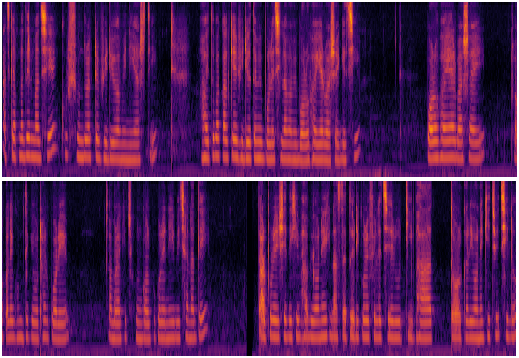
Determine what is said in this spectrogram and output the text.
আজকে আপনাদের মাঝে খুব সুন্দর একটা ভিডিও আমি নিয়ে আসছি। হয়তো বা কালকে ভিডিওতে আমি বলেছিলাম আমি বড় ভাইয়ার বাসায় গেছি। বড় ভাইয়ার বাসায় সকালে ঘুম থেকে ওঠার পরে আমরা কিছুক্ষণ গল্প করে নিই বিছানাতেই। তারপরে এসে দেখি ভাবি অনেক নাস্তা তৈরি করে ফেলেছে, রুটি, ভাত, তরকারি অনেক কিছুই ছিল।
